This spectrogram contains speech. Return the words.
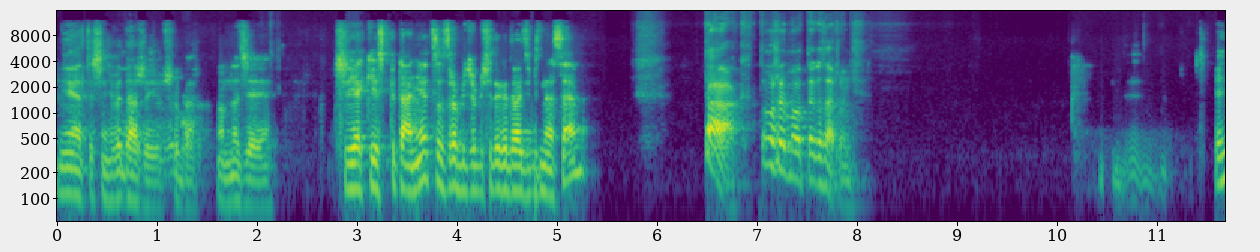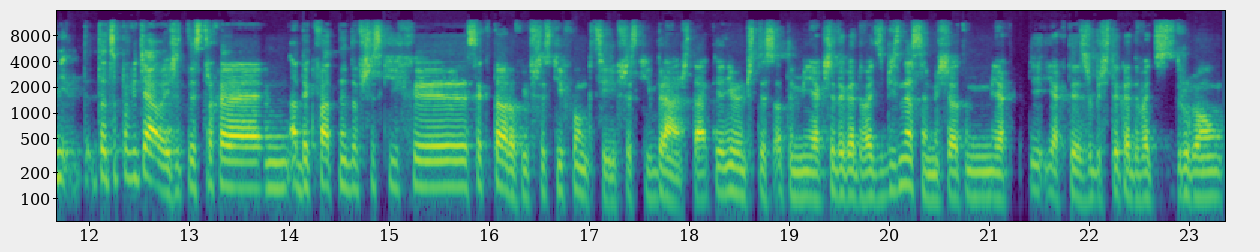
Nie, to się nie wydarzy już chyba, mam nadzieję. Czyli jakie jest pytanie? Co zrobić, żeby się dogadywać z biznesem? Tak, to możemy od tego zacząć. Ja nie, to, co powiedziałeś, że to jest trochę mm, adekwatne do wszystkich y, sektorów i wszystkich funkcji i wszystkich branż, tak? Ja nie wiem, czy to jest o tym, jak się dogadywać z biznesem, myślę o tym, jak, jak to jest, żeby się dogadywać z drugą,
